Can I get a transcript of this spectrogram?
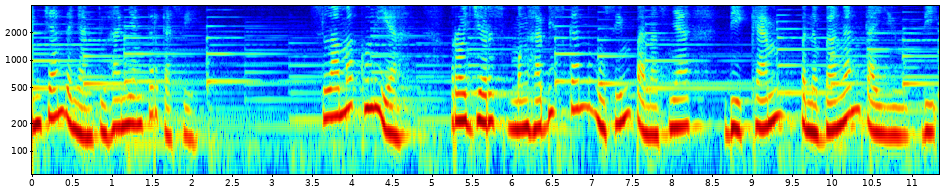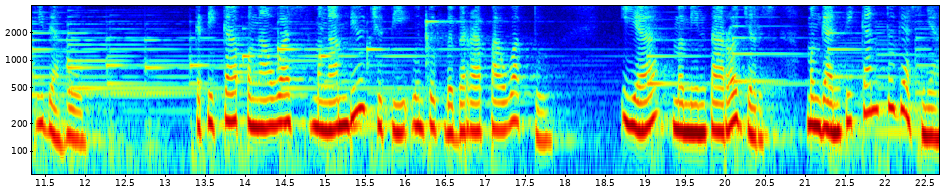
kencan dengan Tuhan yang terkasih. Selama kuliah, Rogers menghabiskan musim panasnya di kamp penebangan kayu di Idaho. Ketika pengawas mengambil cuti untuk beberapa waktu, ia meminta Rogers menggantikan tugasnya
